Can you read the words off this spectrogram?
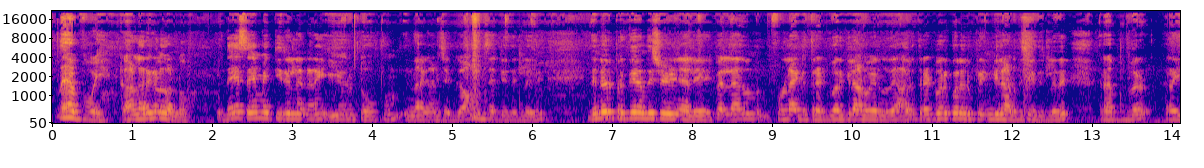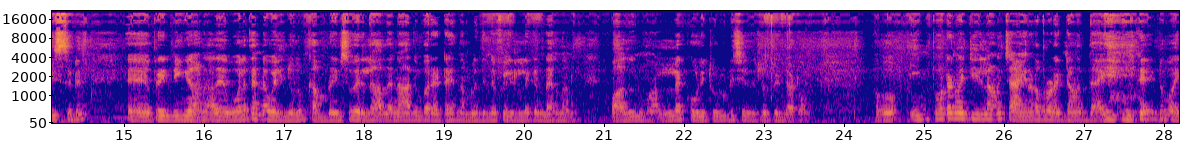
ദേ പോയി. കളറുകൾ കണ്ടോ? ഇതേ സെയിം മെറ്റീരിയൽ തന്നെയാണ് ഈ ഒരു ടോപ്പും ഇന്നലെ കാണിച്ച ഗൗൺ സെറ്റ് ചെയ്തിട്ടുള്ളത്. ഇതിന്റെ ഒരു പ്രത്യേകത എന്താ വെച്ച് കഴിഞ്ഞാൽ ഇപ്പൊ എല്ലാവരും ഫുള്ളായിട്ട് ത്രെഡ് വർക്കിലാണ് വരുന്നത്. ആ ഒരു ത്രെഡ് വർക്ക് പോലെ ഒരു പ്രിന്റിലാണ് ഇത് ചെയ്തിട്ടുള്ളത്. റബ്ബർ റൈസ്ഡ് പ്രിന്റിംഗ് ആണ്. അതേപോലെ തന്നെ വലിഞ്ഞോളും. കംപ്ലൈൻസ് വരില്ല. അത് തന്നെ ആദ്യം പറയട്ടെ. നമ്മൾ ഇതിന്റെ ഫീൽഡിലൊക്കെ ഉണ്ടായിരുന്നതാണ്. അപ്പോൾ അത് നല്ല ക്വാളിറ്റിയോടുകൂടി ചെയ്തിട്ടുള്ള പ്രിന്റാട്ടോ അപ്പോൾ ഇമ്പോർട്ടഡ് മെറ്റീരിയലാണ് ചൈനയുടെ പ്രോഡക്റ്റ് ആണ് ധൈര്യമായിട്ട് ബൈ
